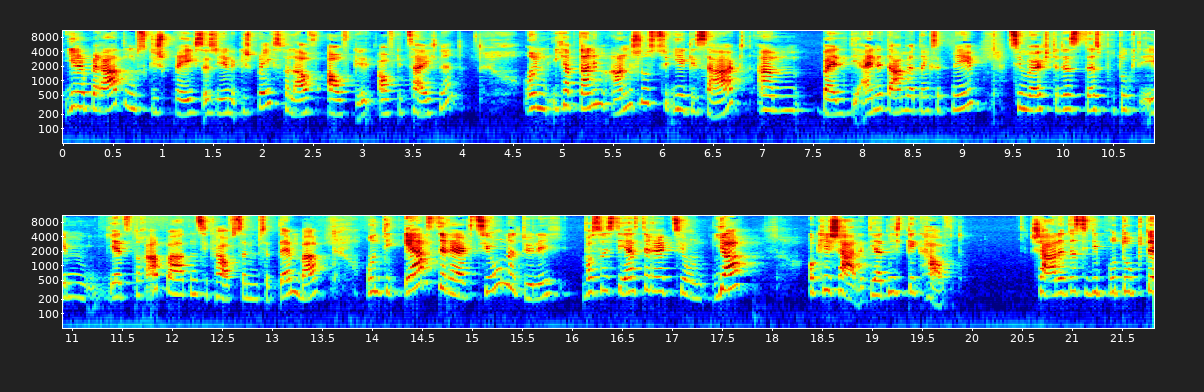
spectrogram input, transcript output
ihre Beratungsgesprächs, also ihren Gesprächsverlauf aufge, aufgezeichnet und ich habe dann im Anschluss zu ihr gesagt, ähm, weil die eine Dame hat dann gesagt, nee, sie möchte das, das Produkt eben jetzt noch abwarten, sie kauft es dann im September. Und die erste Reaktion natürlich, was ist die erste Reaktion? Ja, okay, schade, die hat nicht gekauft. Schade, dass sie die Produkte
